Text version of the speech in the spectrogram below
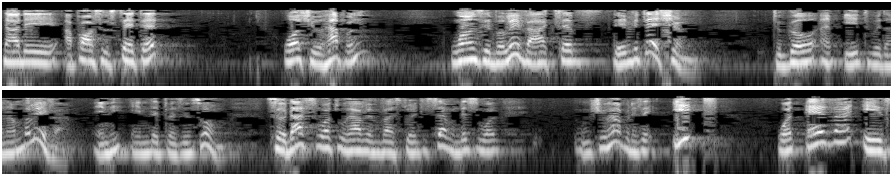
Now, the apostle stated what should happen once a believer accepts the invitation to go and eat with an unbeliever in, in the person's home. So that's what we have in verse 27. This is what should happen. He said, Eat whatever is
